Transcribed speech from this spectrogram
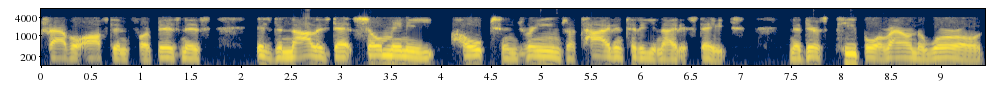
travel often for business is the knowledge that so many hopes and dreams are tied into the United States. That there's people around the world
